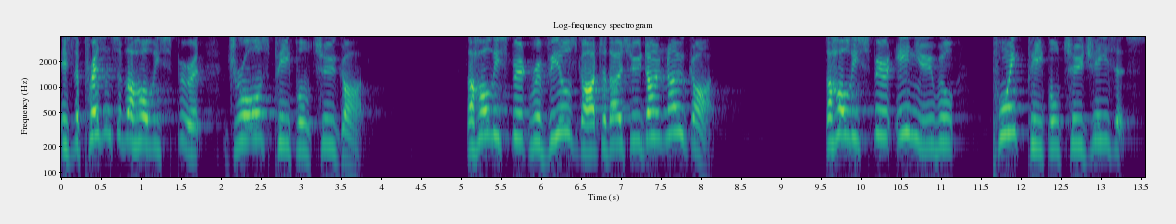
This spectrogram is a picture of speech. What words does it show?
is the presence of the Holy Spirit draws people to God. The Holy Spirit reveals God to those who don't know God. The Holy Spirit in you will point people to Jesus.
